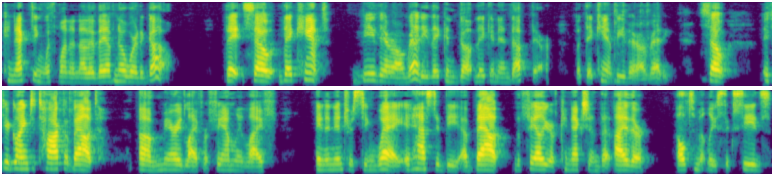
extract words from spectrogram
connecting with one another, they have nowhere to go. They so they can't be there already. They can go they can end up there, but they can't be there already. So if you're going to talk about um, married life or family life, in an interesting way. It has to be about the failure of connection that either ultimately succeeds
